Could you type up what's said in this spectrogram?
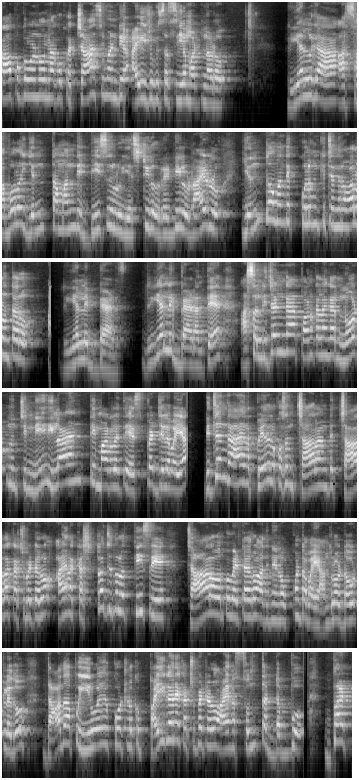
కాపుకోవడంలో నాకు ఒక ఛాన్స్ ఇవ్వండి అయి చూపిస్తా సీఎం అంటున్నాడు. రియల్గా ఆ సభలో ఎంతమంది బీసీలు ఎస్టీలు రెడ్డిలు నాయుడులు ఎంతోమంది కులంకి చెందిన వాళ్ళు ఉంటారు. రియల్లీ బ్యాడ్ రియల్లీ బ్యాడ్ అంతే అసలు నిజంగా పవన్ కళ్యాణ్ గారి నోట్ నుంచి నేను ఇలాంటి మాటలు అయితే ఎక్స్పెక్ట్ చేయలేవయ్యా. నిజంగా ఆయన పేదల కోసం చాలా అంటే చాలా ఖర్చు పెట్టారు. ఆయన కష్టజితులు తీసి చాలా వరకు పెట్టారు. అది నేను ఒప్పుకుంటా భయ అందులో డౌట్ లేదు. దాదాపు ఇరవై కోట్లకు పైగానే ఖర్చు పెట్టాడు ఆయన సొంత డబ్బు. బట్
